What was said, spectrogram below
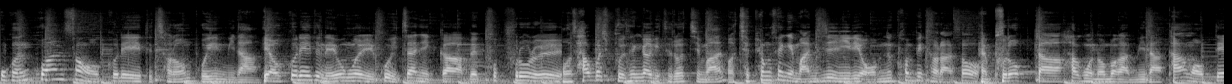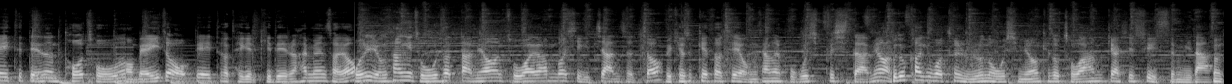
혹은 호환성 업그레이드처럼 보입니다. 이 업그레이드 내용을 읽고 있자니까 맥북 프로를 어, 사고 싶은 생각이 들었지만 어, 제 평생에 만질 일이 없는 컴퓨터라서 그냥 부럽다 하고 넘어갑니다. 다음 업데이트 때는 더 좋은 어, 메이저 업데이트가 되길 기대를 하면서요. 오늘 영상이 좋으셨다면 좋아요 한 번씩 잊지 않으셨죠? 계속해서 제 영상을 보고 싶으시다면 구독하기 버튼을 눌러놓으시면 계속 저와 함께 하실 수 있습니다. 그럼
